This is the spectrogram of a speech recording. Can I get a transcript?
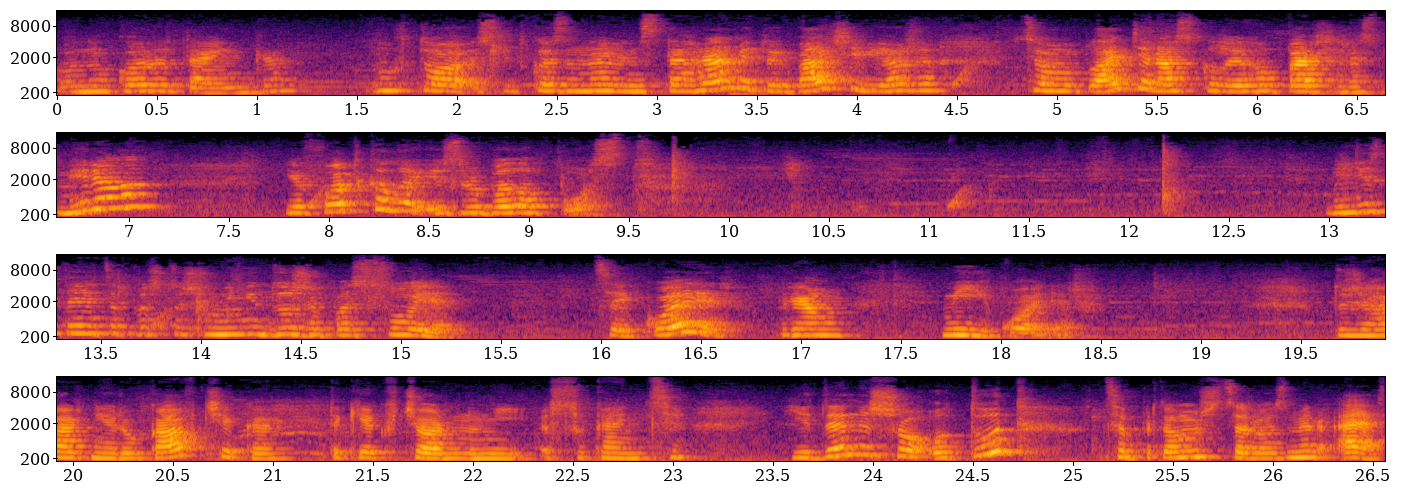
Воно коротеньке. Ну, хто слідкує за мною в інстаграмі, той бачив, я вже в цьому платі, раз коли його перший раз міряла, я фоткала і зробила пост. Мені здається просто, що мені дуже пасує цей колір, прям мій колір. Дуже гарні рукавчики, такі як в чорній сукенці. Єдине, що отут, це при тому, що це розмір S.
